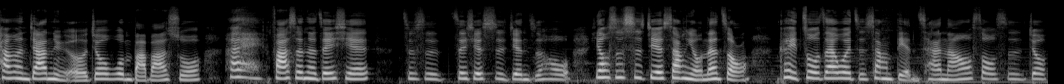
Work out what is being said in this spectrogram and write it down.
他们家女儿就问爸爸说：“哎，发生了这些，就是这些事件之后，要是世界上有那种可以坐在位置上点餐，然后寿司就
